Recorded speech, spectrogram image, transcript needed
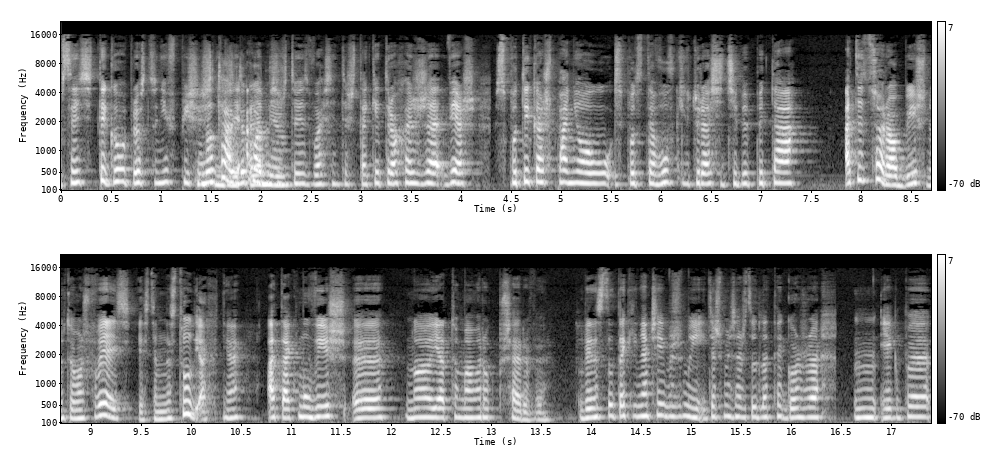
W sensie tego po prostu nie wpiszesz No tak, dokładnie. Ale myślę, że to jest właśnie też takie trochę, że wiesz, spotykasz panią z podstawówki, która się ciebie pyta, a ty co robisz? No to możesz powiedzieć, jestem na studiach, nie? A tak mówisz, yy, no ja to mam rok przerwy. Więc to tak inaczej brzmi. I też myślę, że to dlatego, że mm, jakby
